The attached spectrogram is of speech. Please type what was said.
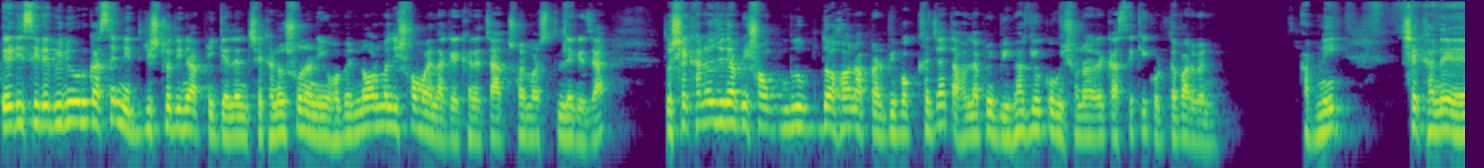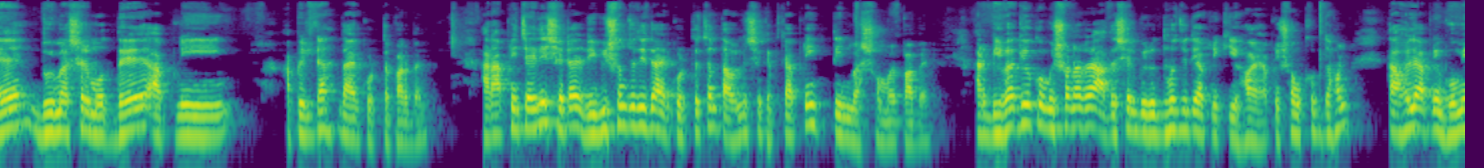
এডিসি রেভিনিউর কাছে নির্দিষ্ট দিনে আপনি গেলেন, সেখানেও শুনানি হবে। নর্মালি সময় লাগে এখানে, চার, ছয় মাস লেগে যায়। তো সেখানেও যদি আপনি সংযুক্ত হন, আপনার বিপক্ষে যায়, তাহলে আপনি বিভাগীয় কমিশনারের কাছে কি করতে পারবেন? আপনি সেখানে দুই মাসের মধ্যে আপনি আপিলটা দায়ের করতে পারবেন। আর আপনি চাইলে সেটা রিভিশন যদি দায়ের করতে চান, তাহলে সেক্ষেত্রে আপনি তিন মাস সময় পাবেন। আর বিভাগীয় কমিশনারের আদেশের বিরুদ্ধেও যদি আপনি কি হয়, আপনি সংক্ষুব্ধ হন, তাহলে আপনি ভূমি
